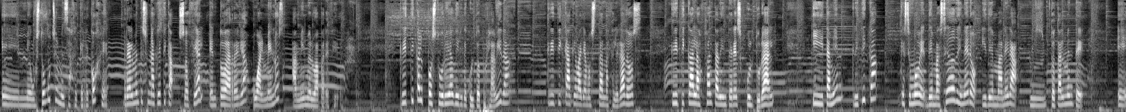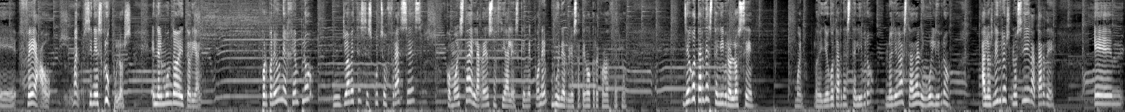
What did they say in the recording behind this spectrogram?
eh, me gustó mucho el mensaje que recoge. Realmente es una crítica social en toda regla, o al menos a mí me lo ha parecido. Critica el postureo de ir de culto por la vida, critica que vayamos tan acelerados, critica la falta de interés cultural y también critica que se mueve demasiado dinero y de manera mm, totalmente eh, fea o, bueno, sin escrúpulos en el mundo editorial. Por poner un ejemplo, yo a veces escucho frases como esta en las redes sociales, que me pone muy nerviosa, tengo que reconocerlo. Llego tarde a este libro, lo sé. Bueno, lo de llego tarde a este libro no llega hasta a ningún libro. A los libros no se llega tarde. Em,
